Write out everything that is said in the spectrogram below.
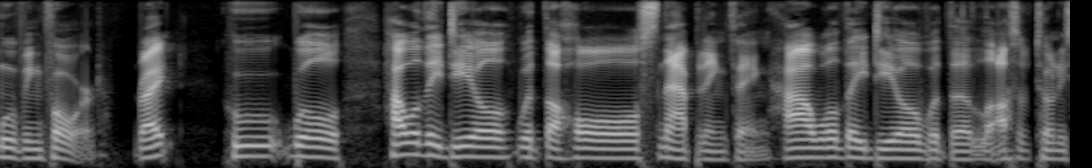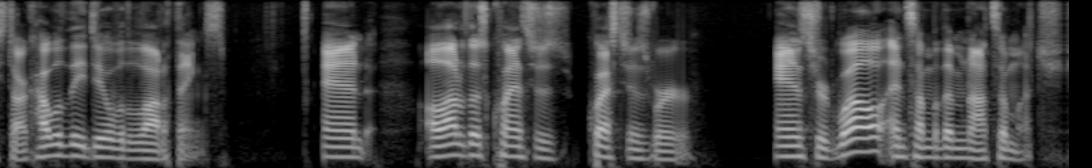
moving forward, right? Who will how will they deal with the whole snapping thing? How will they deal with the loss of Tony Stark? How will they deal with a lot of things? And a lot of those questions questions were answered well, and some of them not so much.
